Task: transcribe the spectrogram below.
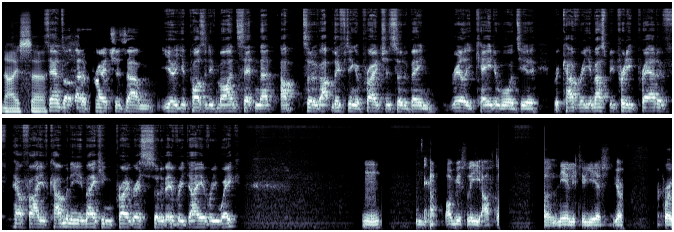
Nice. Uh, Sounds like that approach is um your your positive mindset and that up sort of uplifting approach has sort of been really key towards your recovery. You must be pretty proud of how far you've come, and are you making progress sort of every day, every week? Mm. Obviously, after nearly two years, you're pro,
